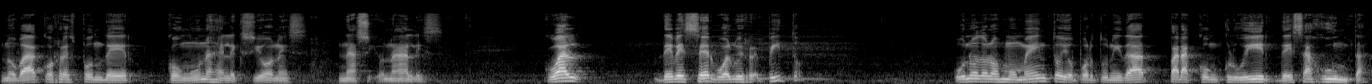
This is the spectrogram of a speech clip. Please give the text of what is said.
nos va a corresponder con unas elecciones nacionales. ¿Cuál debe ser, vuelvo y repito, uno de los momentos y oportunidad para concluir de esa junta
